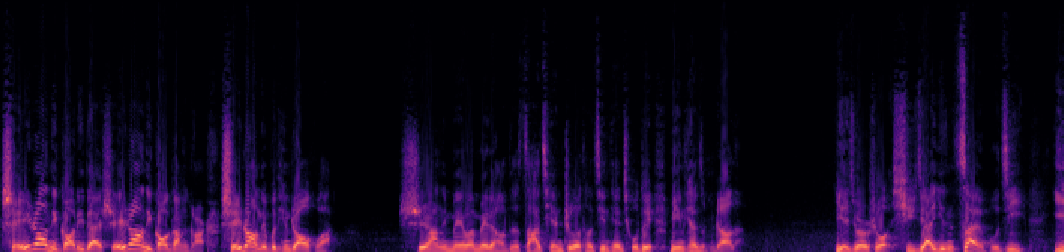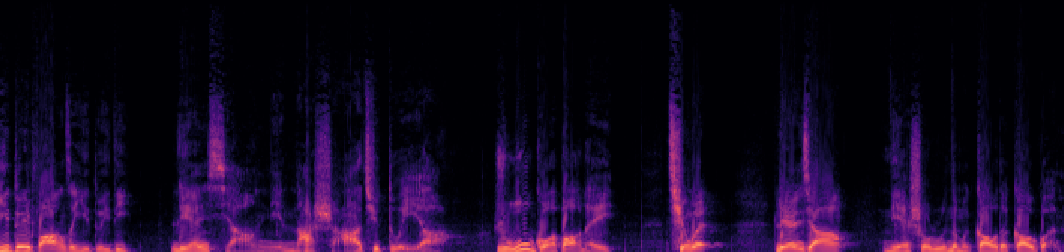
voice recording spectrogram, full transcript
谁让你高利贷？谁让你高杠杆？谁让你不听招呼啊？谁让你没完没了的砸钱折腾？今天球队，明天怎么着的？也就是说，许家印再不济，一堆房子一堆地，联想你拿啥去怼呀？如果爆雷，请问，联想年收入那么高的高管们，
